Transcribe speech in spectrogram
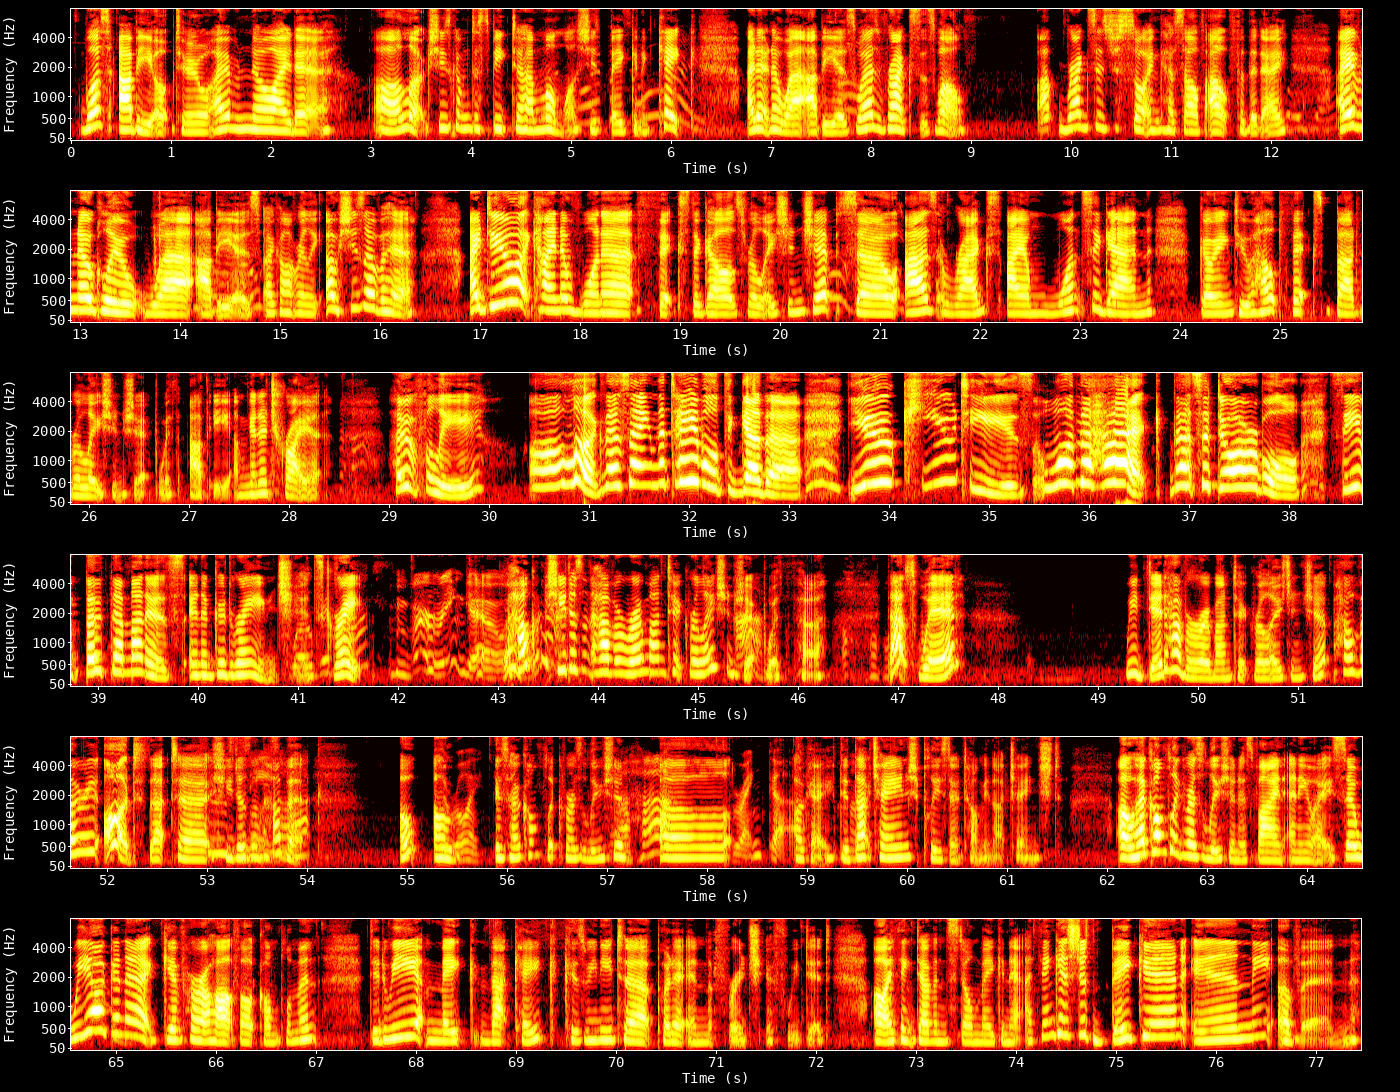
What's Abby up to? I have no idea. Oh, look, she's come to speak to her mum while she's baking a cake. I don't know where Abby is. Where's Rags as well? Oh, Rags is just sorting herself out for the day. I have no clue where Abby is. I can't really. Oh, she's over here. I do kind of want to fix the girls' relationship. So, as Rags, I am once again going to help fix bad relationship with Abby. I'm going to try it. Hopefully. Oh, look, they're saying the table together. You cuties. What the heck? That's adorable. See, both their manners in a good range. It's great. How come she doesn't have a romantic relationship with her? That's weird. We did have a romantic relationship. How very odd that uh, she doesn't have it. Oh, oh, is her conflict resolution? Uh, okay, did that change? Please don't tell me that changed. Oh, her conflict resolution is fine anyway. So we are gonna give her a heartfelt compliment. Did we make that cake? Because we need to put it in the fridge if we did. Oh, I think Devon's still making it. I think it's just bacon in the oven.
